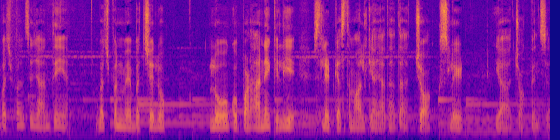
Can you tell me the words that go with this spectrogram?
बचपन से जानते ही हैं। बचपन में बच्चे लोग, लोगों को पढ़ाने के लिए स्लेट का इस्तेमाल किया जाता था चौक स्लेट या चौक पेंसिल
